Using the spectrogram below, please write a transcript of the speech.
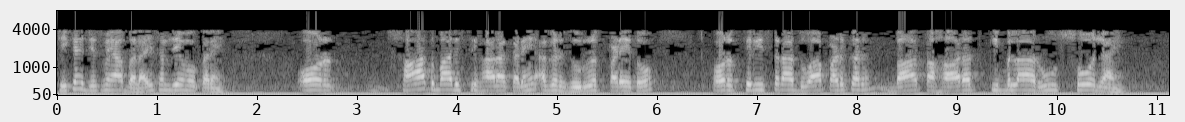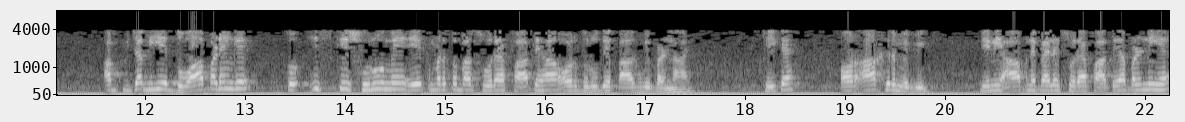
ٹھیک ہے؟ جس میں آپ بھلائی سمجھیں وہ کریں۔ اور سات بار استخارہ کریں، اگر ضرورت پڑے تو۔ اور پھر اس طرح دعا پڑھ کر با طہارت، قبلہ، روح سو جائیں۔ اب جب یہ دعا پڑھیں گے تو اس کے شروع میں ایک مرتبہ سورہ فاتحہ اور درود پاک بھی پڑھنا ہے۔ ٹھیک ہے؟ اور آخر میں بھی۔ یعنی آپ نے پہلے سورہ فاتحہ پڑھنی ہے،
